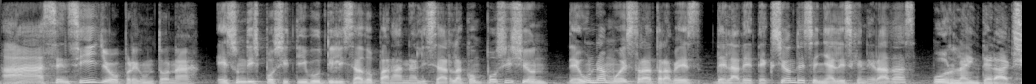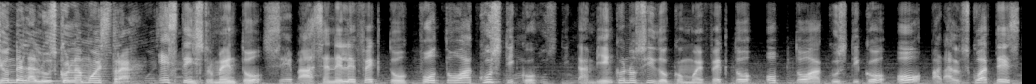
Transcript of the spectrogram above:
Ah, sencillo, preguntó Na. Es un dispositivo utilizado para analizar la composición de una muestra a través de la detección de señales generadas por la interacción de la luz con la muestra. Este instrumento se basa en el efecto fotoacústico, también conocido como efecto optoacústico o, para los cuates,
